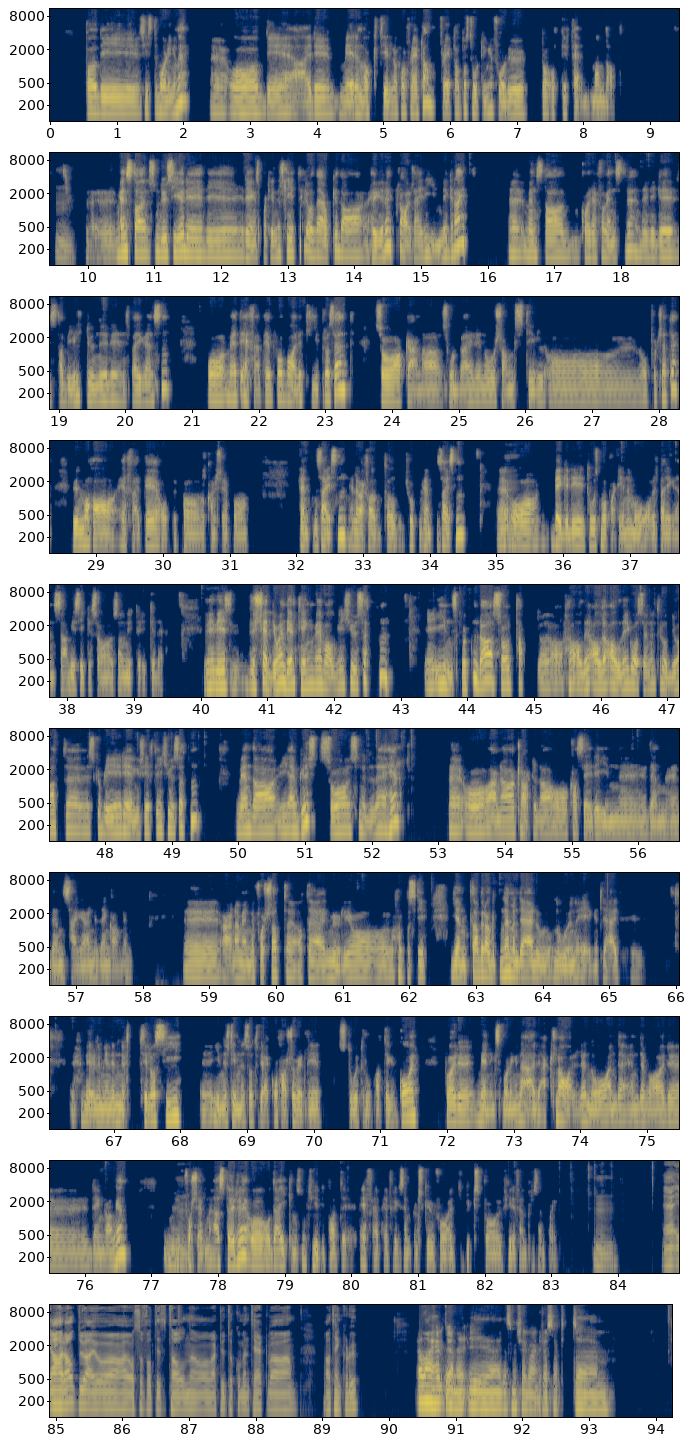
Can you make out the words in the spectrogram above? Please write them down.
på de siste målingene. Eh, Og det er mer enn nok til å få flertall. Flertall på Stortinget får du på 85 mandat. Mm. Eh, Mens da, som du sier, de, de regjeringspartiene sliter. Og det er jo ikke da Høyre klarer seg rimelig greit. Eh, Mens da KrF og Venstre de ligger stabilt under sperregrensen. Og med et Frp på bare 10% så har ikke Erna Solberg noen sjanse til å, å fortsette. Hun må ha Frp oppe på kanskje på 15-16, eller i hvert fall 14-15-16. Eh, Mm. Og begge de to småpartiene må over sperregrensa. Hvis ikke så, så nytter ikke det. Vi, vi, det skjedde jo en del ting ved valget i 2017. I innspurten da så tapte alle, alle, alle i gåseøynene trodde jo at eh, det skulle bli regjeringsskifte i 2017. Men da i august så snudde det helt. eh, Og Erna klarte da å kassere inn eh, den, den seieren den gangen. Erna mener fortsatt at det er mulig å, å, å si, gjenta bragdene, men det er noe, noe hun egentlig er mer eller mindre nødt til å si. Innerst inne så tror jeg ikke hun har så veldig stor tro på at det går. For eh, meningsmålingene er, er klarere nå enn det, enn det var uh, den gangen. Mm. Forskjellene er større, og, og det er ikke noe som tyder på at Frp f.eks. skulle få et byks på 4-5 prosentpoeng. Mm. Eh, Ja, Harald, du er jo, har jo også fått disse tallene og vært ute og kommentert. Hva, hva tenker du? Ja, jeg er helt enig i det som Kjell Werner har sagt, uh,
